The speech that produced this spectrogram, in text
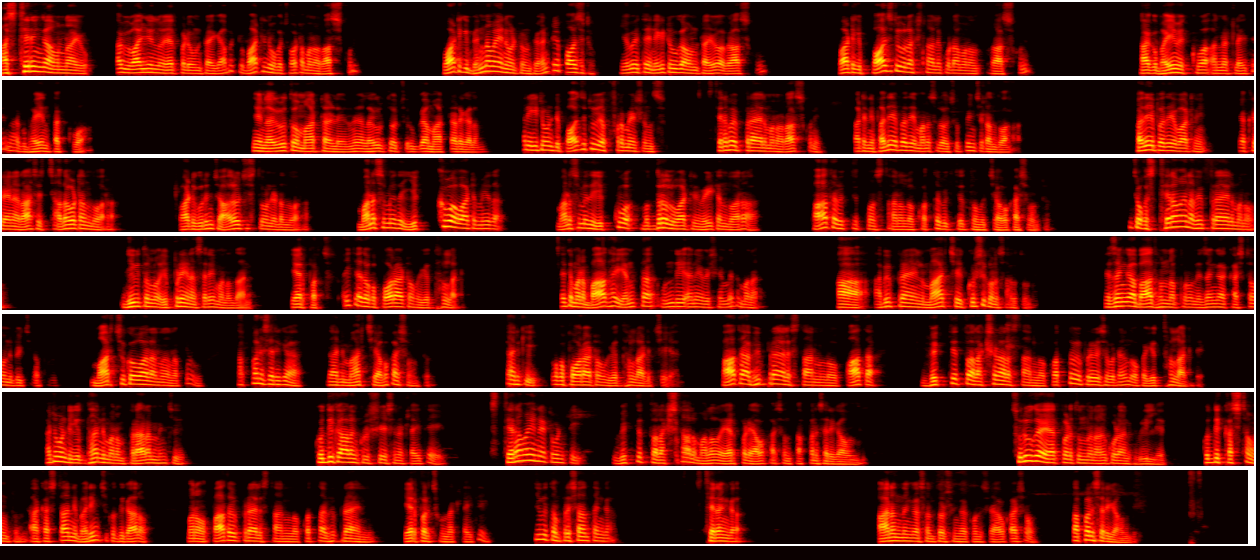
అస్థిరంగా ఉన్నాయో అవి బాల్యంలో ఏర్పడి ఉంటాయి కాబట్టి వాటిని ఒక చోట మనం రాసుకొని వాటికి భిన్నమైనటువంటి అంటే పాజిటివ్ ఏవైతే నెగిటివ్గా ఉంటాయో అవి రాసుకొని వాటికి పాజిటివ్ లక్షణాలు కూడా మనం రాసుకుని నాకు భయం ఎక్కువ అన్నట్లయితే నాకు భయం తక్కువ. నేను నలుగురితో మాట్లాడలేను నేను నలుగురితో చురుగ్గా మాట్లాడగలను. అని ఇటువంటి పాజిటివ్ ఎఫర్మేషన్స్ స్థిరాభిప్రాయాలు మనం రాసుకుని వాటిని పదే పదే మనసులో చూపించడం ద్వారా పదే పదే వాటిని ఎక్కడైనా రాసి చదవటం ద్వారా వాటి గురించి ఆలోచిస్తూ ఉండడం ద్వారా మనసు మీద ఎక్కువ వాటి మీద మనసు మీద ఎక్కువ ముద్రలు వాటిని వేయటం ద్వారా పాత వ్యక్తిత్వం స్థానంలో కొత్త వ్యక్తిత్వం వచ్చే అవకాశం ఉంటుంది. ఇది ఒక స్థిరమైన అభిప్రాయాలు మనం జీవితంలో ఎప్పుడైనా సరే మనం దాన్ని ఏర్పరచు అయితే అది ఒక పోరాటం ఒక యుద్ధం లాంటిది. అయితే మన బాధ ఎంత ఉంది అనే విషయం మీద మన ఆ అభిప్రాయాలను మార్చే కృషి కొనసాగుతుంది. నిజంగా బాధ ఉన్నప్పుడు నిజంగా కష్టం అనిపించినప్పుడు మార్చుకోవాలన్నప్పుడు తప్పనిసరిగా దాన్ని మార్చే అవకాశం ఉంటుంది. దానికి ఒక పోరాటం యుద్ధం లాంటి చేయాలి. పాత అభిప్రాయాల స్థానంలో పాత వ్యక్తిత్వ లక్షణాల స్థానంలో కొత్తవి ప్రవేశపెట్టడం ఒక యుద్ధం లాంటిదే. అటువంటి యుద్ధాన్ని మనం ప్రారంభించి కొద్ది కాలం కృషి చేసినట్లయితే స్థిరమైనటువంటి వ్యక్తిత్వ లక్షణాలు మనలో ఏర్పడే అవకాశం తప్పనిసరిగా ఉంది. సులువుగా ఏర్పడుతుందని అనుకోవడానికి వీల్లేదు కొద్ది కష్టం ఉంటుంది. ఆ కష్టాన్ని భరించి కొద్ది కాలం మనం పాత అభిప్రాయాల స్థానంలో కొత్త అభిప్రాయాన్ని ఏర్పరచుకున్నట్లయితే జీవితం ప్రశాంతంగా స్థిరంగా ఆనందంగా సంతోషంగా కొనిసే అవకాశం తప్పనిసరిగా ఉంది.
